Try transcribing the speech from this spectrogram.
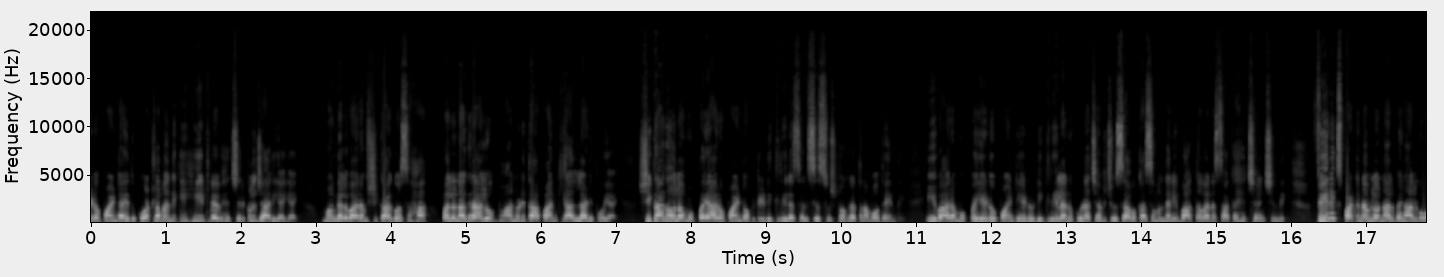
ఏడు పాయింట్ ఐదు కోట్ల మందికి హీట్ వేవ్ హెచ్చరికలు జారీ అయ్యాయి. మంగళవారం షికాగో సహా పలు నగరాలు భానుడి తాపానికి అల్లాడిపోయాయి. షికాగోలో ముప్పై ఆరు పాయింట్ ఒకటి డిగ్రీల సెల్సియస్ ఉష్ణోగ్రత నమోదైంది. ఈ వారం ముప్పై ఏడు పాయింట్ ఏడు డిగ్రీలను కూడా చవిచూసే అవకాశం ఉందని వాతావరణ శాఖ హెచ్చరించింది. ఫీనిక్స్ పట్టణంలో నలభై నాలుగు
